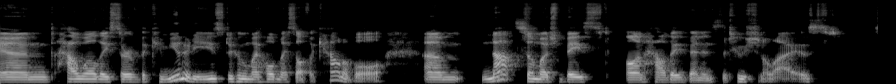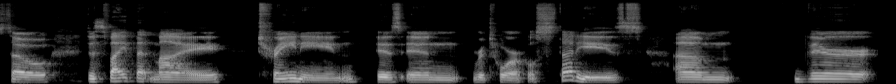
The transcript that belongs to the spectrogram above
and how well they serve the communities to whom I hold myself accountable, um, not so much based on how they've been institutionalized. So, despite that my training is in rhetorical studies, um, there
